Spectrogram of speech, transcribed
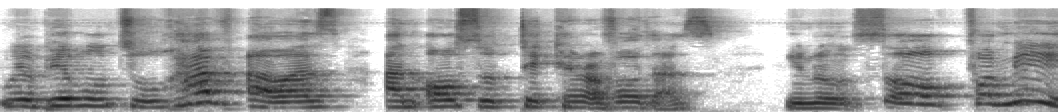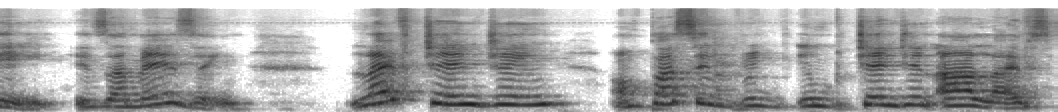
we'll be able to have ours and also take care of others you know. So for me it's amazing. Life changing on passive changing our lives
